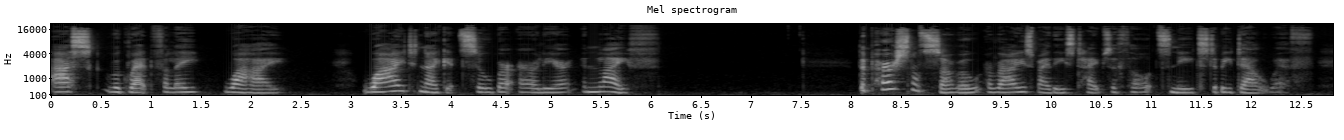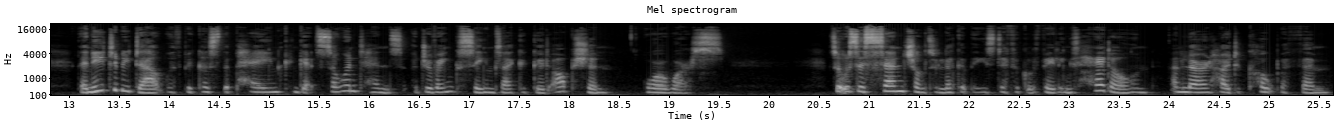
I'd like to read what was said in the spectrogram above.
ask regretfully, why? Why didn't I get sober earlier in life? The personal sorrow aroused by these types of thoughts needs to be dealt with. They need to be dealt with because the pain can get so intense a drink seems like a good option, or worse. So it's essential to look at these difficult feelings head on and learn how to cope with them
